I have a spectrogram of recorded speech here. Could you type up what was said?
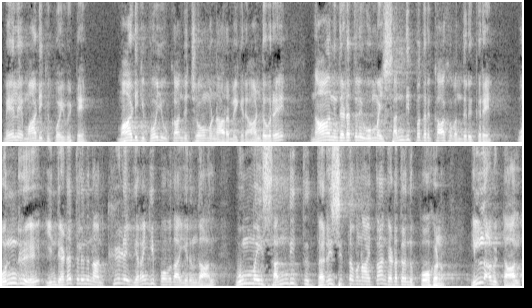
மேலே மாடிக்கு போய்விட்டேன். மாடிக்கு போய் உட்கார்ந்து ஜோம் பண்ண ஆரம்பிக்கிறேன். ஆண்டவரே நான் இந்த இடத்துல உம்மை சந்திப்பதற்காக வந்திருக்கிறேன். ஒன்று இந்த இடத்திலிருந்து நான் கீழே இறங்கி போவதா இருந்தால் உம்மை சந்தித்து தரிசித்தவனாய்த்தான் இந்த இடத்திலிருந்து போகணும். இல்லாவிட்டால்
